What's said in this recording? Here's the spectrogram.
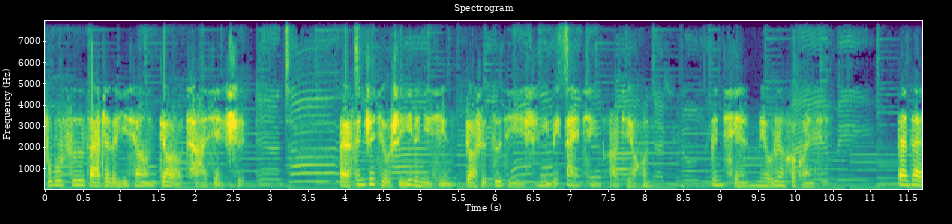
福布斯杂志的一项调查显示，百分之九十一的女性表示自己是因为爱情而结婚，跟钱没有任何关系。但在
